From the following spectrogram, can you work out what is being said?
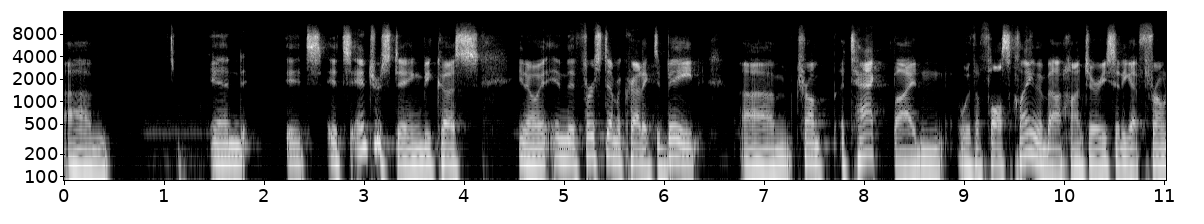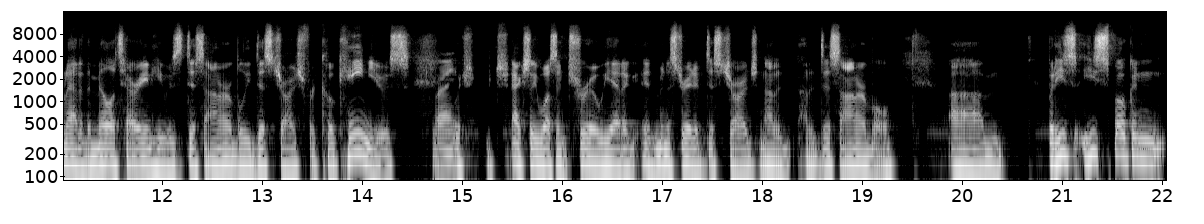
Um, and it's it's interesting because you know in the first Democratic debate, um, Trump attacked Biden with a false claim about Hunter. He said he got thrown out of the military and he was dishonorably discharged for cocaine use, right. which, which actually wasn't true. He had an administrative discharge, not a, not a dishonorable. Um, but he's he's spoken,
